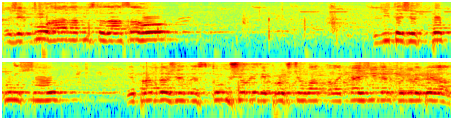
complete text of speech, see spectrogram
Takže kulhá na místo zásahu. Vidíte, že v pokusu je pravda, že neskoušeli vyprošťovat, ale každý den chodili běhat.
